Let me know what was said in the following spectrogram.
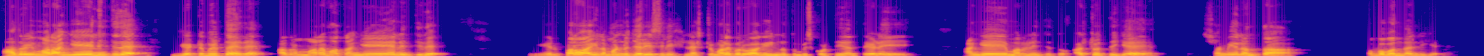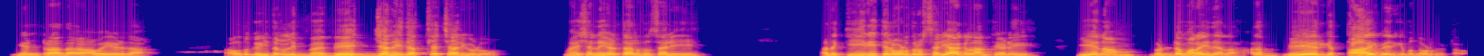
ಆದ್ರೂ ಈ ಮರ ಹಂಗೇ ನಿಂತಿದೆ. ಎಟ್ಟು ಬೀಳ್ತಾ ಇದೆ, ಆದ್ರೂ ಮರ ಮಾತ್ರ ಹಂಗೇ ನಿಂತಿದೆ. ಏನು ಪರವಾಗಿಲ್ಲ, ಮಣ್ಣು ಜರಿಸಲಿ ನೆಕ್ಸ್ಟ್ ಮಳೆ ಬರುವಾಗ ಇನ್ನೂ ತುಂಬಿಸ್ಕೊಳ್ತೀನಿ ಅಂತೇಳಿ ಹಂಗೇ ಮರ ನಿಂತಿತ್ತು. ಅಷ್ಟೊತ್ತಿಗೆ ಸಮೀರ್ ಅಂತ ಒಬ್ಬ ಬಂದ ಅಲ್ಲಿಗೆ. ಎಂಟ್ರಾದ ಅವ ಹೇಳ್ದ, ಹೌದು ಇದರಲ್ಲಿ ಬೇಜನ ಇದೆ ಅತ್ಯಾಚಾರಿಗಳು. ಮಹೇಶನ್ ಹೇಳ್ತಾ ಇರೋದು ಸರಿ ಅದಕ್ಕೆ ಈ ರೀತಿಯಲ್ಲಿ ಹೊಡೆದ್ರು ಸರಿಯಾಗಲ್ಲ ಅಂತೇಳಿ ಏನು ದೊಡ್ಡ ಮರ ಇದೆ ಅಲ್ಲ, ಅದ ಬೇರಿಗೆ, ತಾಯಿ ಬೇರಿಗೆ ಬಂದು ಹೊಡೆದು ಬಿಟ್ಟವ.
